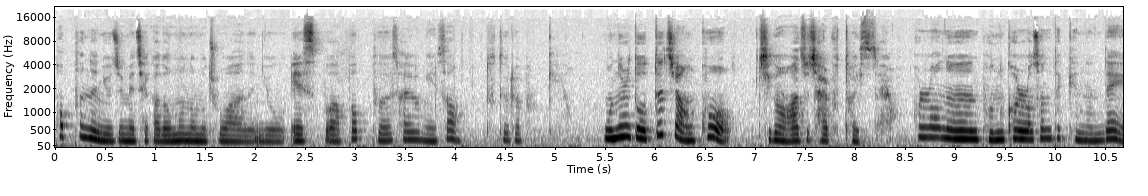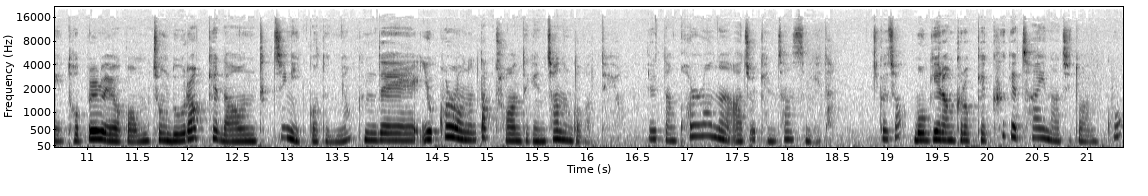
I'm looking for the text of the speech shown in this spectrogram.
퍼프는 요즘에 제가 너무너무 좋아하는 이 에스쁘아 퍼프 사용해서 두드려 볼게요. 오늘도 뜨지 않고 지금 아주 잘 붙어 있어요. 컬러는 본 컬러 선택했는데 더블웨어가 엄청 노랗게 나온 특징이 있거든요. 근데 이 컬러는 딱 저한테 괜찮은 것 같아요. 일단 컬러는 아주 괜찮습니다. 그죠? 목이랑 그렇게 크게 차이 나지도 않고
